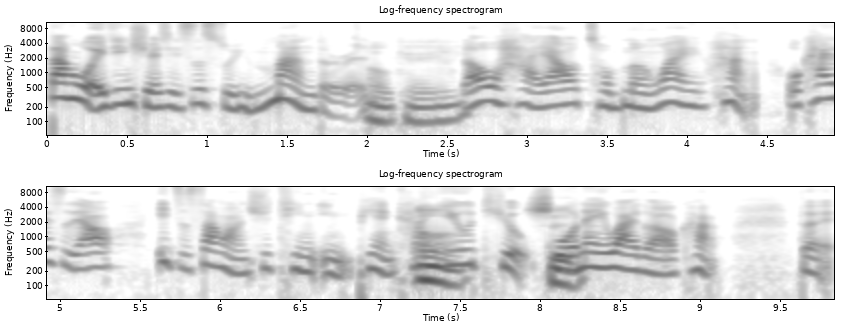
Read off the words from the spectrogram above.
但我已经学习是属于慢的人，OK，然后我还要从门外汉，我开始要一直上网去听影片，看 YouTube，嗯，国内外都要看，对，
